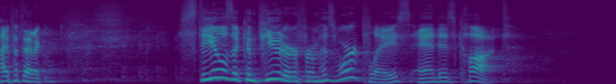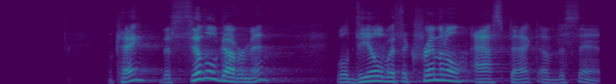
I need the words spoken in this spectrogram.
Hypothetical. Steals a computer from his workplace and is caught. Okay? The civil government will deal with the criminal aspect of the sin.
